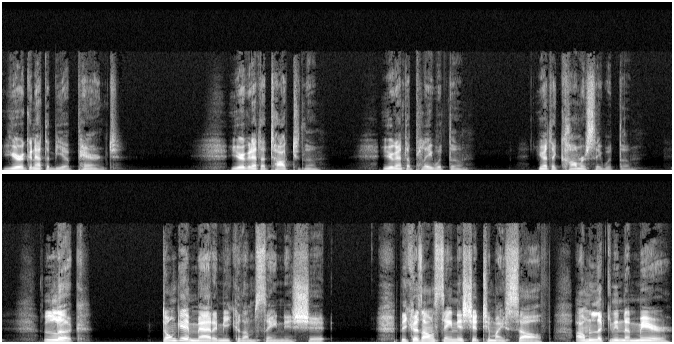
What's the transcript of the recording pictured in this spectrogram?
you're going to have to be a parent. You're going to have to talk to them. You're going to have to play with them. You have to conversate with them. Look, don't get mad at me because I'm saying this shit. Because I'm saying this shit to myself. I'm looking in the mirror,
